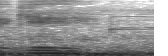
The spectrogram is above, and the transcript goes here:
the game.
